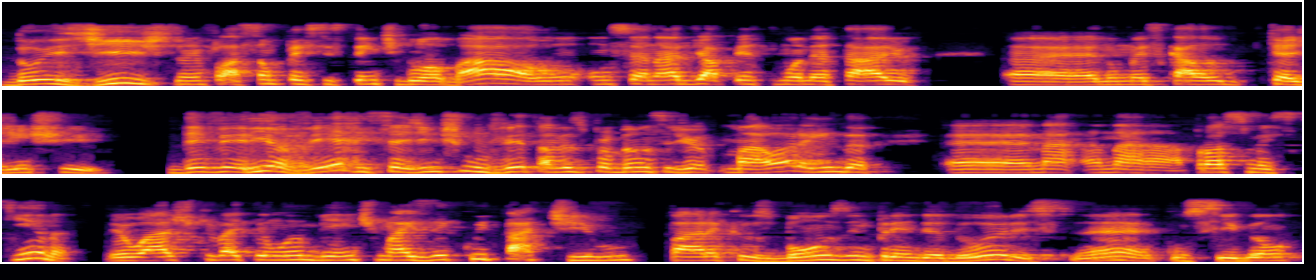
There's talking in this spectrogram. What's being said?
dois dígitos, uma inflação persistente global, um, um cenário de aperto monetário é, numa escala que a gente deveria ver, e se a gente não vê, talvez o problema seja maior ainda é, na, na próxima esquina, eu acho que vai ter um ambiente mais equitativo para que os bons empreendedores né, consigam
